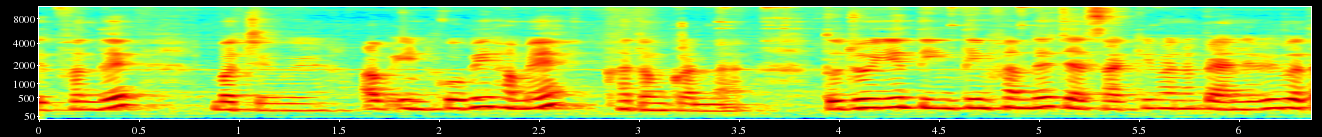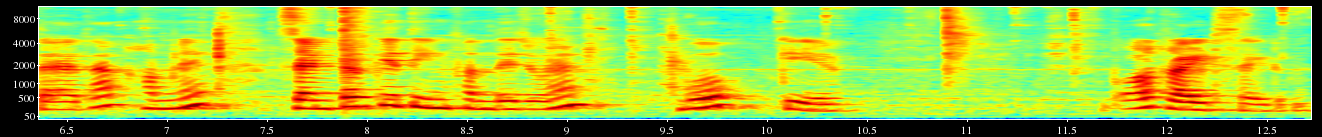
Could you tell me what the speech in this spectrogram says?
फंदे बचे हुए हैं। अब इनको भी हमें ख़त्म करना है। तो जो ये तीन तीन फंदे, जैसा कि मैंने पहले भी बताया था, हमने सेंटर के तीन फंदे जो हैं, वो किए और राइट साइड में।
